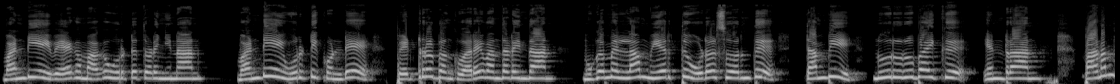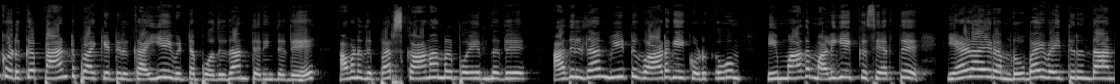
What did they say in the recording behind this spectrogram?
வண்டியை வேகமாக உருட்டத் தொடங்கினான். வண்டியை உருட்டி கொண்டே பெட்ரோல் பங்க் வரை வந்தடைந்தான். முகமெல்லாம் உயர்த்து உடல் சோர்ந்து தம்பி நூறு ரூபாய்க்கு என்றான். பணம் கொடுக்க பேண்ட் பாக்கெட்டில் கையை விட்ட போதுதான் தெரிந்தது. அவனது பர்ஸ் காணாமல் போயிருந்தது. அதில்தான் வீட்டு வாடகை கொடுக்கவும் இம்மாதம் மளிகைக்கு சேர்த்து ஏழாயிரம் ரூபாய் வைத்திருந்தான்.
